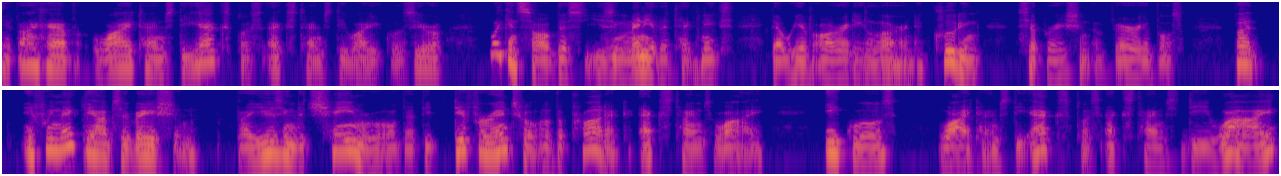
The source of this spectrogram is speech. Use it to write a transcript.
If I have y times dx plus x times dy equals 0, we can solve this using many of the techniques that we have already learned, including separation of variables. But if we make the observation by using the chain rule that the differential of the product x times y equals y times dx plus x times dy,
